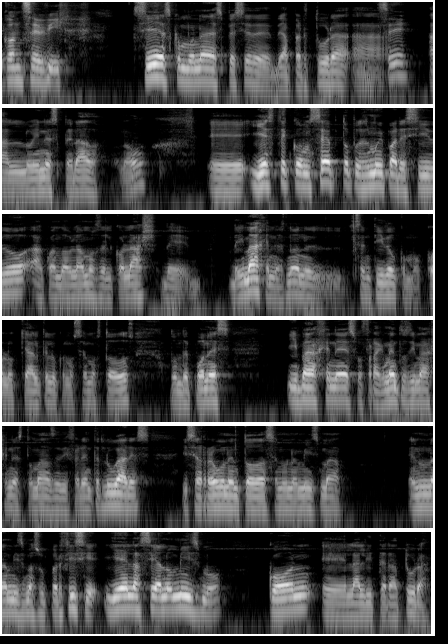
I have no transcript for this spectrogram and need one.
concebir. Sí, es como una especie de, apertura a, lo inesperado, ¿no? Eh, y este concepto, pues es muy parecido a cuando hablamos del collage de, de imágenes, ¿no? En el sentido como coloquial que lo conocemos todos, donde pones imágenes o fragmentos de imágenes tomadas de diferentes lugares y se reúnen todas en una misma, en una misma superficie. Y él hacía lo mismo con eh, la literatura.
